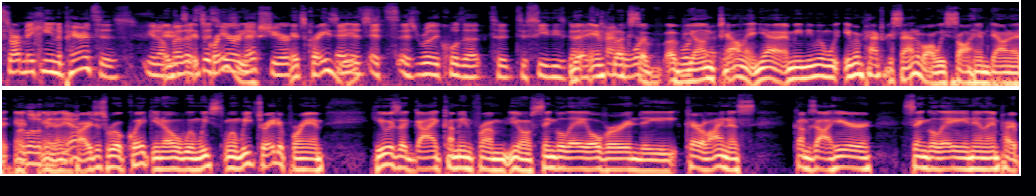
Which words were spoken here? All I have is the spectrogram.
start making appearances. You know, It's- whether it's, it's this year or crazy. next year. It's crazy. It- It's it's, it's really cool to, to, to see these guys. the influx work- of, of young talent. Yeah, I mean, even even Patrick Sandoval, we saw him down at, For a little at bit, yeah. Empire. Just real quick, you know, when we when we traded for him, he was a guy coming from you know single A over in the Carolinas, comes out here, single A and Empire,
